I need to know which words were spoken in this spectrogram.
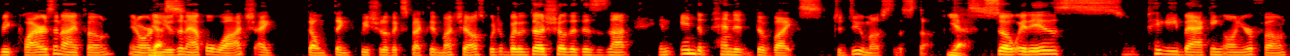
requires an iPhone in order Yes. to use an Apple Watch. I don't think we should have expected much else, but, but it does show that this is not an independent device to do most of the stuff. Yes. So it is piggybacking on your phone.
